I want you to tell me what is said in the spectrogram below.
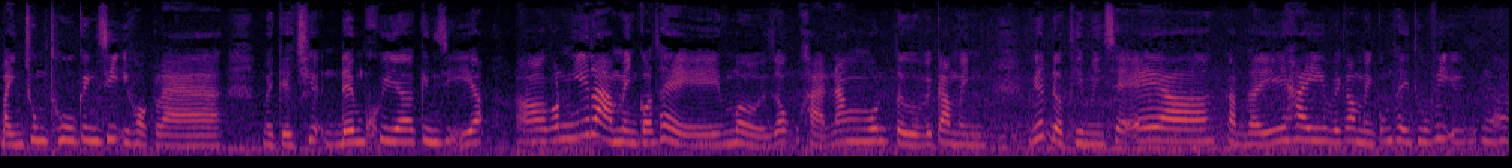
bánh trung thu kinh dị hoặc là mấy cái chuyện đêm khuya kinh dị ạ. À, con nghĩ là mình có thể mở rộng khả năng ngôn từ với cả mình viết được thì mình sẽ ờ, cảm thấy hay với cả mình cũng thấy thú vị nữa.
